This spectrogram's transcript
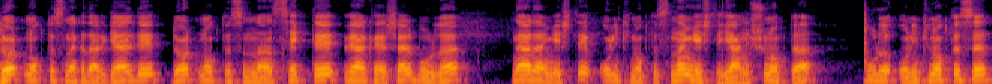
4 noktasına kadar geldi. 4 noktasından sekti ve arkadaşlar burada nereden geçti? 12 noktasından geçti. Yani şu nokta burada 12 noktası,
